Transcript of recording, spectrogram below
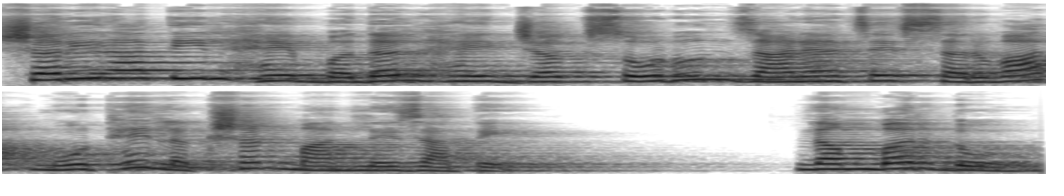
शरीरातील हे बदल हे जग सोडून जाण्याचे सर्वात मोठे लक्षण मानले जाते. नंबर दोन.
